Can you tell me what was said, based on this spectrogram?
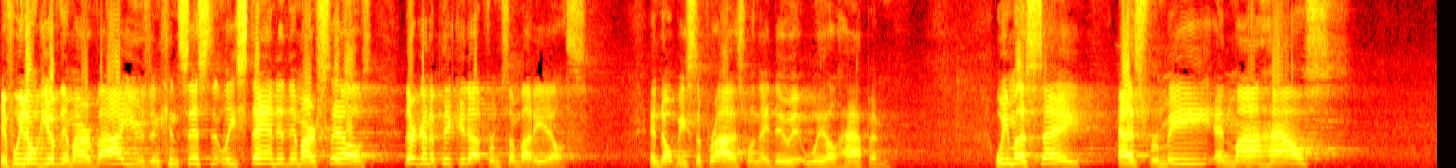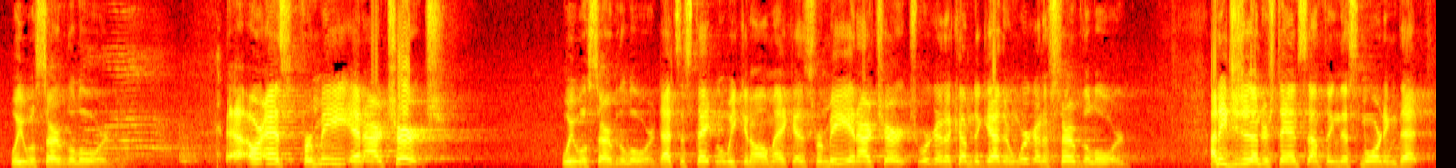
If we don't give them our values and consistently stand in them ourselves, they're going to pick it up from somebody else. And don't be surprised when they do, it will happen. We must say, As for me and my house, we will serve the Lord. Uh, or as for me and our church, we will serve the Lord. That's a statement we can all make. As for me and our church, we're going to come together and we're going to serve the Lord. I need you to understand something this morning that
